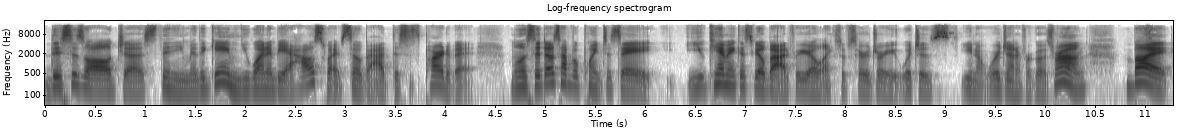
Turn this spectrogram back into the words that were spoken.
this is all just the name of the game. You want to be a housewife so bad, this is part of it. Melissa does have a point to say, you can't make us feel bad for your elective surgery, which is, you know, where Jennifer goes wrong. But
